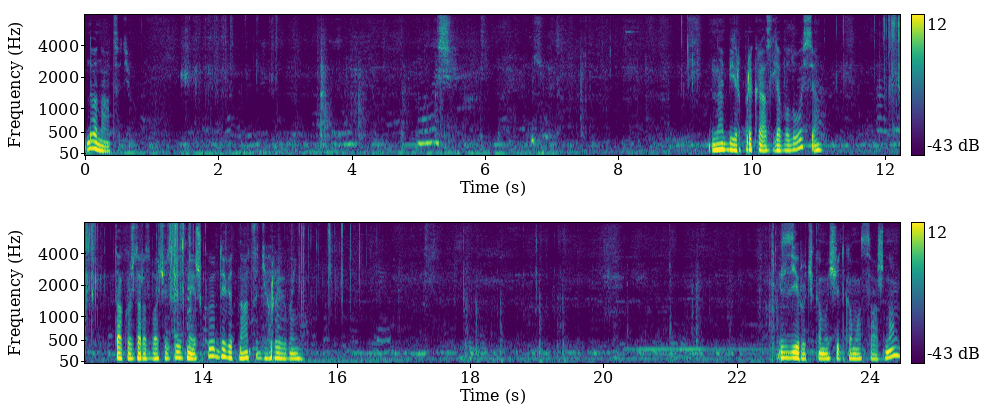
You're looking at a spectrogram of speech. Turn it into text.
12. Набір прикрас для волосся. Також зараз бачу зі знижкою 19 гривень. З зірочками щітка масажна,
